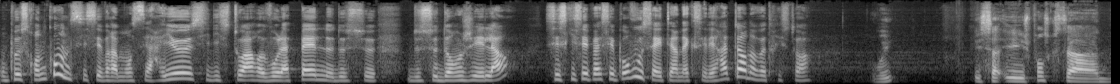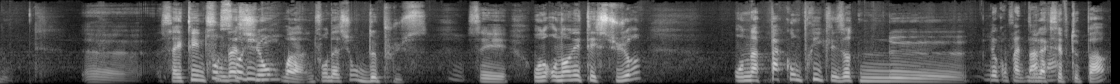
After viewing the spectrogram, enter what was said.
on peut se rendre compte si c'est vraiment sérieux, si l'histoire vaut la peine de ce, de ce danger-là. C'est ce qui s'est passé pour vous, ça a été un accélérateur dans votre histoire? Oui. Et, ça, et je pense que ça, euh, ça a été une fondation, voilà, une fondation de plus. C'est, on, on en était sûr. On n'a pas compris que les autres ne, l'acceptent pas.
